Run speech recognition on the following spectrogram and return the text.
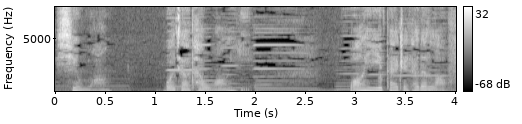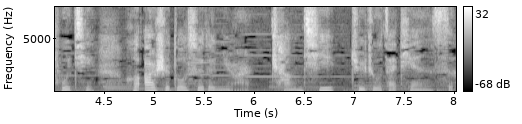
姓王，我叫她王姨。王姨带着她的老父亲和二十多岁的女儿长期居住在天恩寺，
